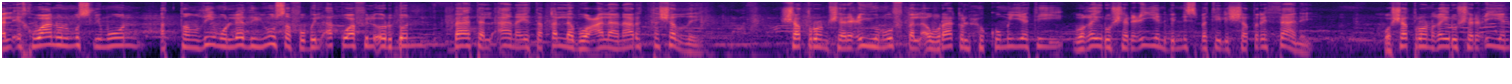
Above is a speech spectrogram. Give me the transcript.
الإخوان المسلمون التنظيم الذي يوصف بالأقوى في الأردن بات الآن يتقلب على نار التشظي. شطر شرعي وفق الأوراق الحكومية وغير شرعي بالنسبة للشطر الثاني. وشطر غير شرعي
